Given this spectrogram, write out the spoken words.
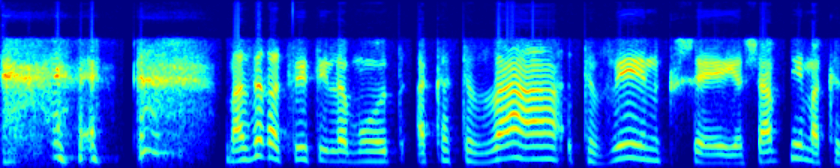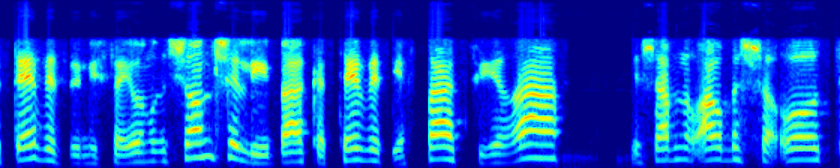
מה זה רציתי למות? הכתבה, תבין, כשישבתי עם הכתבת, זה ניסיון ראשון שלי, באה כתבת יפה, צעירה, ישבנו ארבע שעות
